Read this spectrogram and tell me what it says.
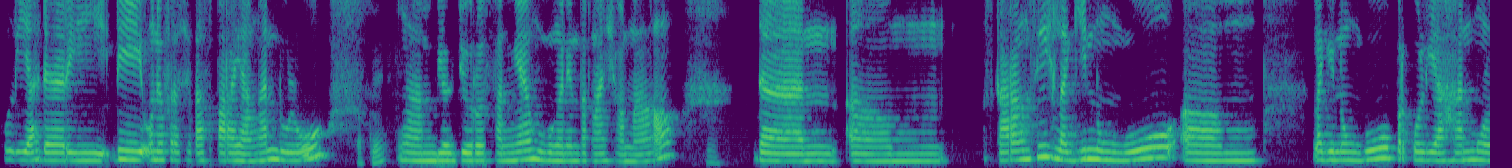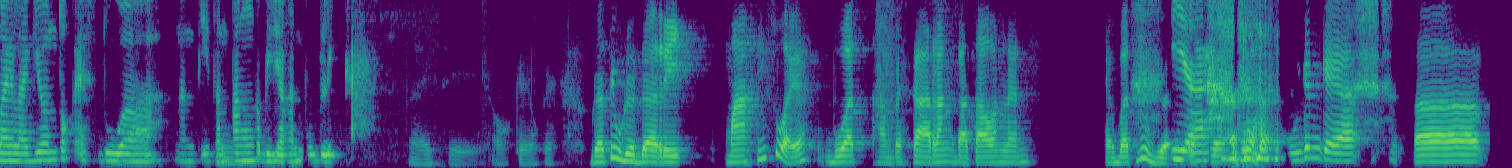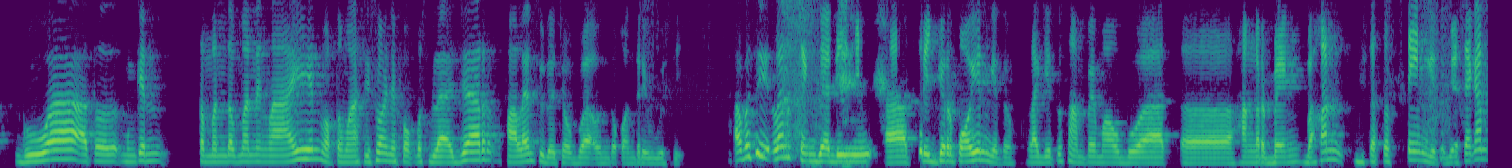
kuliah dari di Universitas Parahyangan dulu, okay. ngambil jurusannya hubungan internasional, hmm. dan, um, sekarang sih lagi nunggu, um, lagi nunggu perkuliahan mulai lagi untuk S2 nanti tentang hmm. kebijakan publik. I see. Oke, oke. Berarti udah dari mahasiswa ya buat sampai sekarang 4 tahun Lens. Hebat juga. Iya. mungkin kayak uh, gua atau mungkin teman-teman yang lain waktu mahasiswa hanya fokus belajar, Valen sudah coba untuk kontribusi apa sih Lens yang jadi uh, trigger point gitu lagi itu sampai mau buat uh, Hunger Bank bahkan bisa sustain gitu biasanya kan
